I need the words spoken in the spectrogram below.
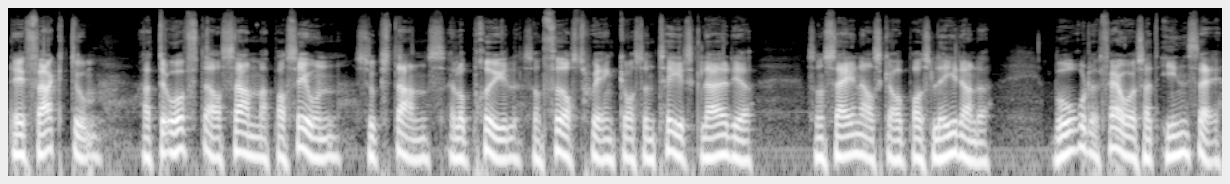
Det faktum att det ofta är samma person, substans eller pryl som först skänker oss en tids glädje som senare skapar oss lidande borde få oss att inse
